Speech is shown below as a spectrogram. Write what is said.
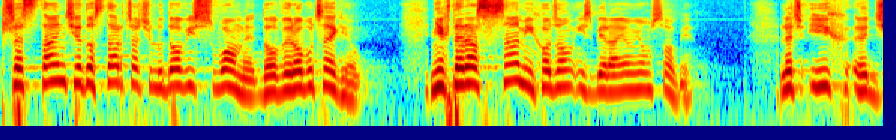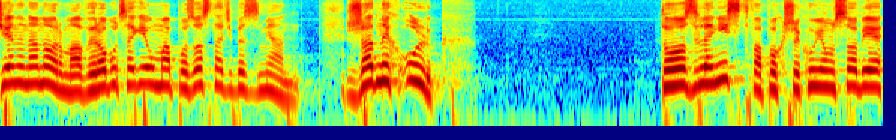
Przestańcie dostarczać ludowi słomy do wyrobu cegieł. Niech teraz sami chodzą i zbierają ją sobie. Lecz ich e, dzienna norma wyrobu cegieł ma pozostać bez zmian. Żadnych ulg. To z lenistwa pokrzykują sobie:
